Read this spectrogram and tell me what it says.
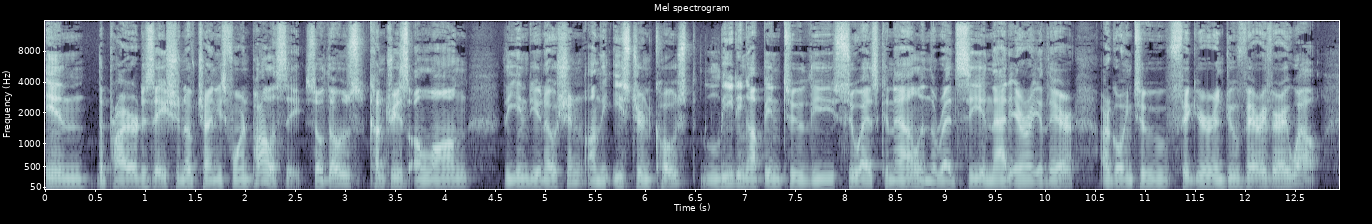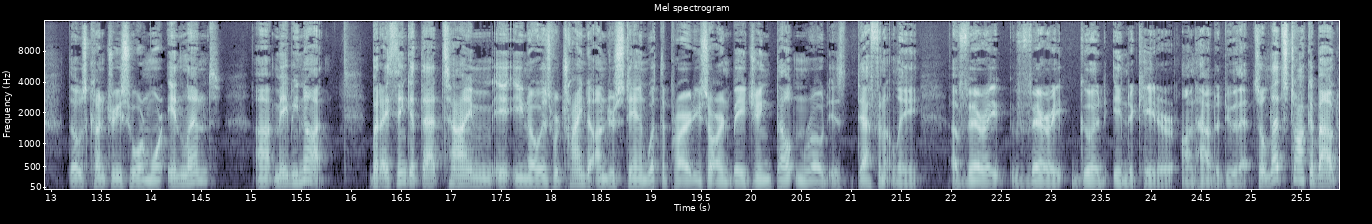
in the prioritization of Chinese foreign policy. So those countries along the Indian Ocean on the eastern coast, leading up into the Suez Canal and the Red Sea in that area there, are going to figure and do very, very well. Those countries who are more inland, uh, maybe not. But I think at that time, it, you know, as we're trying to understand what the priorities are in Beijing, Belt and Road is definitely a very, very good indicator on how to do that. So let's talk about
